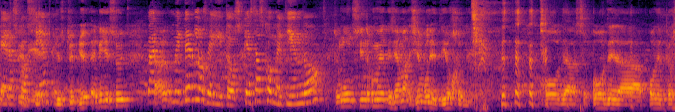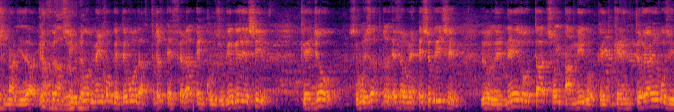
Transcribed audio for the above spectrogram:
eres consciente. Yo estoy- yo- es que yo soy. Para cometer los delitos que estás cometiendo, tengo un síndrome que se llama síndrome de Diógenes. o, de las- o, de la, o de personalidad. Yo y me dijo que tengo las tres esferas en condición. ¿Qué quiere decir? Que yo, según tres esferas, eso que dicen, lo de negro, tal, son amigos. Que, que en teoría algo así.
